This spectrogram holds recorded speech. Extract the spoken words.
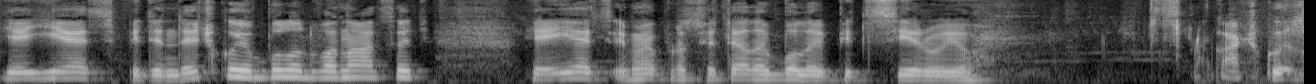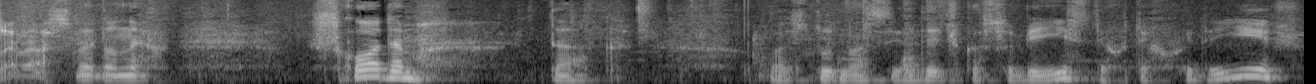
яєць, під індичкою було 12 яєць, і ми просвітили були під сірою качкою. Зараз ми до них сходимо. Так, ось тут у нас індичка собі їсти, ти ходи їж.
